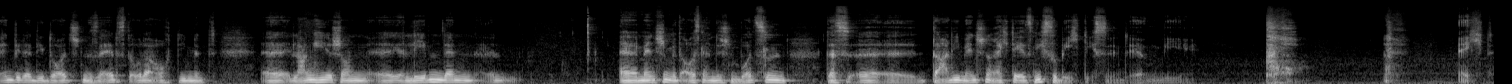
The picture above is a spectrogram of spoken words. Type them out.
entweder die Deutschen selbst oder auch die mit äh, lang hier schon äh, lebenden äh, Menschen mit ausländischen Wurzeln, dass äh, da die Menschenrechte jetzt nicht so wichtig sind irgendwie. Puh. Echt.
